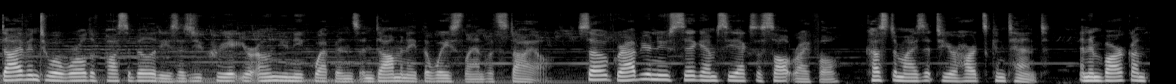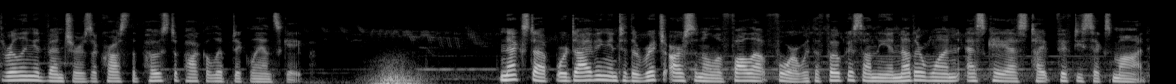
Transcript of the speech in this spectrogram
Dive into a world of possibilities as you create your own unique weapons and dominate the wasteland with style. So grab your new SIG MCX assault rifle, customize it to your heart's content, and embark on thrilling adventures across the post-apocalyptic landscape. Next up, we're diving into the rich arsenal of Fallout 4 with a focus on the Another One SKS Type 56 mod.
